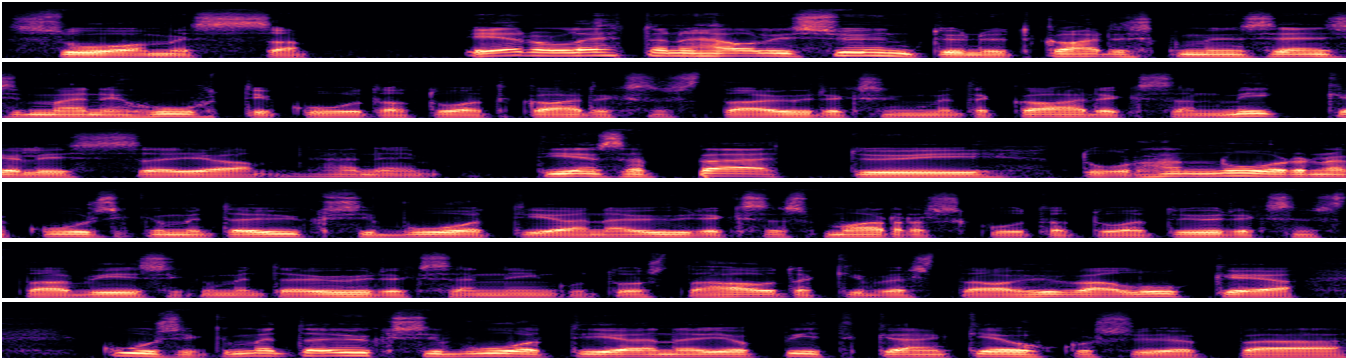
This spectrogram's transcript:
Suomessa – Eero Lehtonenhan oli syntynyt 21. huhtikuuta 1898 Mikkelissä ja hänen tiensä päättyi turhan nuorena 61-vuotiaana 9. marraskuuta 1959, niin kuin tuosta hautakivestä on hyvä lukea. 61-vuotiaana jo pitkään keuhkosyöpää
